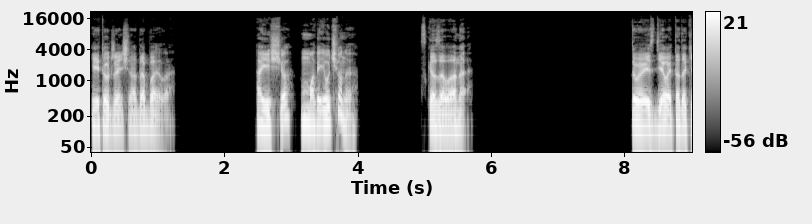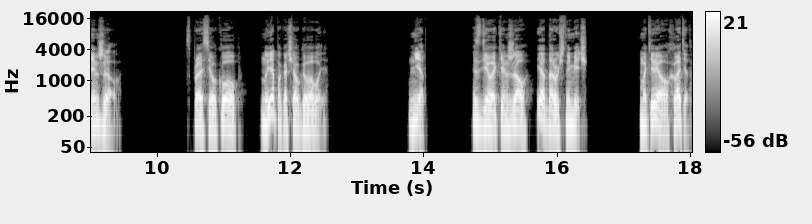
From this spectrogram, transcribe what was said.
И тут женщина добавила. «А еще мага и ученую», — сказала она. «То есть делать надо кинжал?» — спросил Клоуп, но я покачал головой. «Нет. Сделай кинжал и одноручный меч. Материала хватит?»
